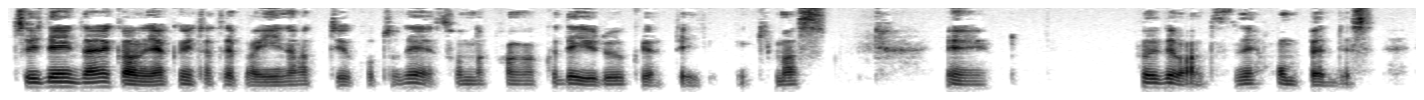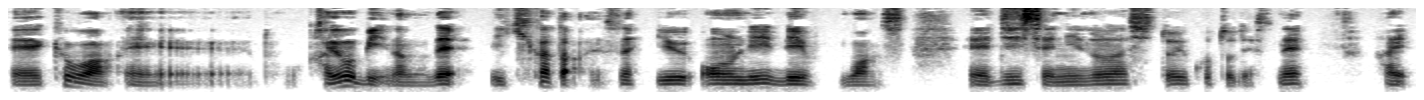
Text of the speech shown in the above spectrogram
ついでに誰かの役に立てばいいなということで、そんな感覚でゆるくやっていきます。えーそれではですね、本編です。えー今日は、えーと火曜日なので、生き方ですね。You only live once、えー人生二度なしということですね。はい。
